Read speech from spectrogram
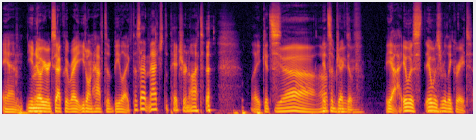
And you know you're exactly right. You don't have to be like, does that match the pitch or not? like it's Yeah, it's objective. amazing. Yeah, it was it was really great.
